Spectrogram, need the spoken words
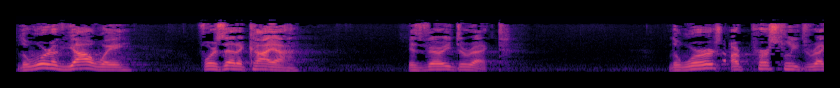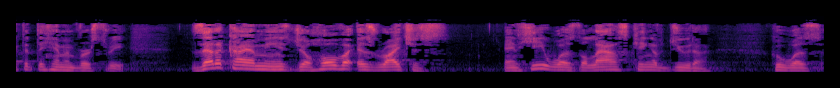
The word of Yahweh for Zedekiah is very direct. The words are personally directed to him in verse 3. Zedekiah means Jehovah is righteous, and he was the last king of Judah who was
